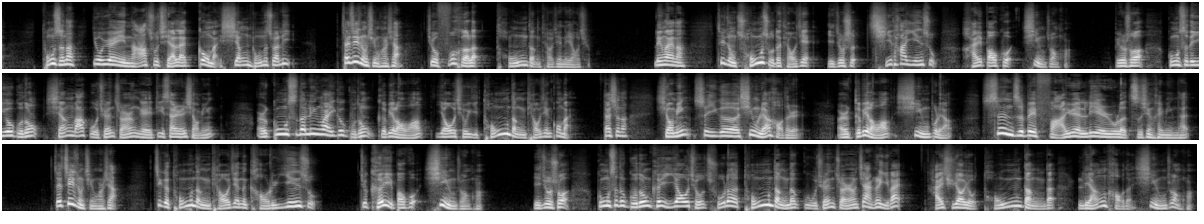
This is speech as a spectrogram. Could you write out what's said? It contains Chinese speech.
同时呢又愿意拿出钱来购买相同的专利，在这种情况下就符合了同等条件的要求。另外呢，这种从属的条件，也就是其他因素，还包括信用状况。比如说，公司的一个股东想把股权转让给第三人小明。而公司的另外一个股东隔壁老王要求以同等条件购买，但是呢，小明是一个信用良好的人，而隔壁老王信用不良，甚至被法院列入了执行黑名单。在这种情况下，这个同等条件的考虑因素就可以包括信用状况，也就是说，公司的股东可以要求除了同等的股权转让价格以外，还需要有同等的良好的信用状况，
